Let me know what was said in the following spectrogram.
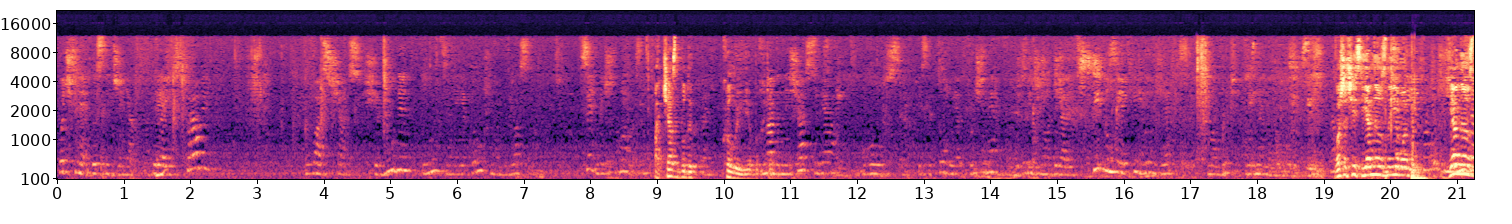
Почне дослідження матеріалів справи. У вас час ще буде, тому це не є порушення, будь ласка. А час буде коли я би хотів? Наданий час я оголошу після того, як почне дослідження матеріалів з які ви вже, мабуть, ознайомилися. Ваша честь, я не ознайомив. Я не.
